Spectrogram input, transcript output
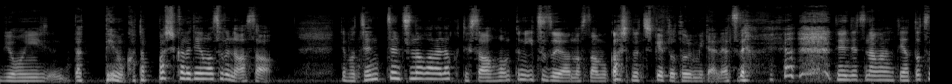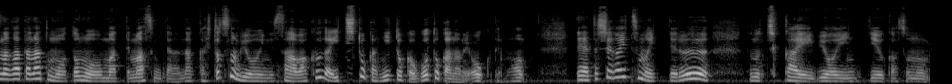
病院だって片っ端から電話するの朝。でも全然繋がらなくてさ、本当にいつぞやのさ、昔のチケット取るみたいなやつで 全然繋がらなくて、やっと繋がったなと思うともう埋まってますみたいな。なんか一つの病院にさ、枠が1とか2とか5とかなのよ、多くても。で、私がいつも行ってる、その近い病院っていうか、その、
